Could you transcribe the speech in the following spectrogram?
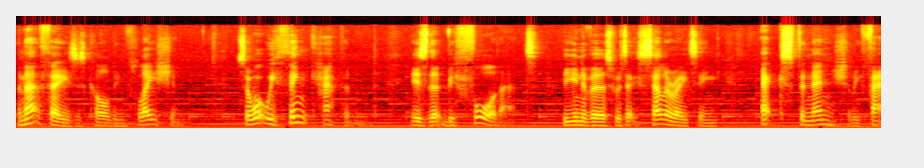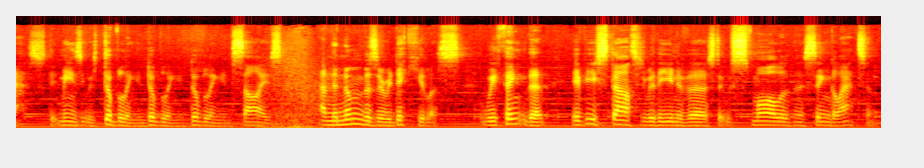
And that phase is called inflation. So, what we think happened is that before that, the universe was accelerating exponentially fast. It means it was doubling and doubling and doubling in size. And the numbers are ridiculous. We think that if you started with a universe that was smaller than a single atom,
